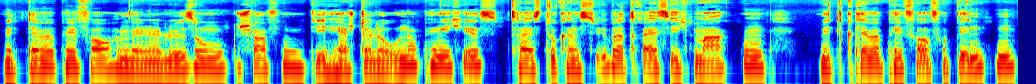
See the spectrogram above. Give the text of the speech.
Mit DevPV haben wir eine Lösung geschaffen, die herstellerunabhängig ist. Das heißt, du kannst über 30 Marken mit CleverPV verbinden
